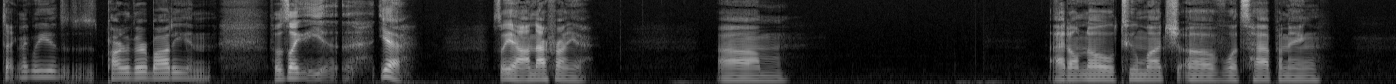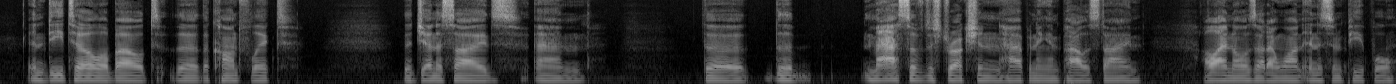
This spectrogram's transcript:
technically it's part of their body and so it's like yeah, yeah. So yeah, on that front, yeah. Um I don't know too much of what's happening in detail about the the conflict, the genocides and the the massive destruction happening in Palestine all I know is that I want innocent people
